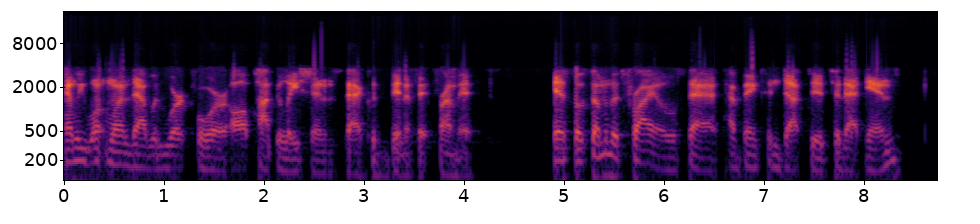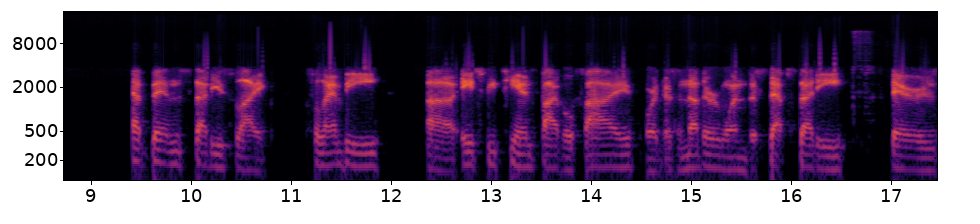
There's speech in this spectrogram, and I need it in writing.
and we want one that would work for all populations that could benefit from it. And so some of the trials that have been conducted to that end have been studies like Phambili uh, HVTN 505, or there's another one, the STEP study. There's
